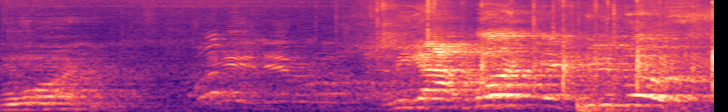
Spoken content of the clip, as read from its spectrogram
one. We got Mark and P-Los.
